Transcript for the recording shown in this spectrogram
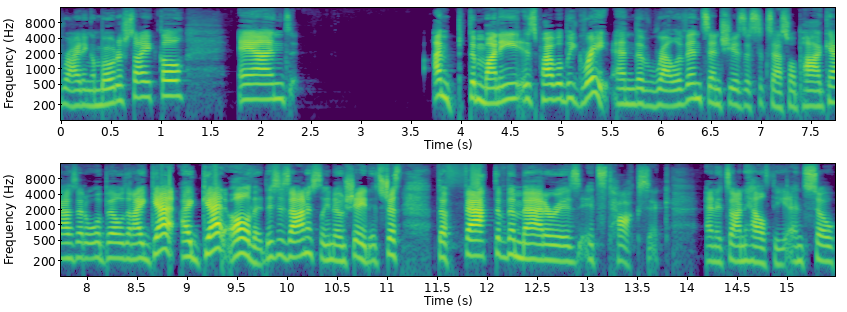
riding a motorcycle. And I'm the money is probably great and the relevance and she has a successful podcast that it will build and I get I get all of it. This is honestly no shade. It's just the fact of the matter is it's toxic and it's unhealthy. And so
